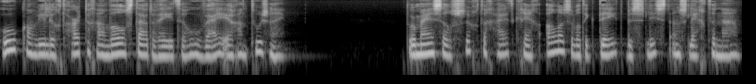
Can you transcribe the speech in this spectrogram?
Hoe kan wie luchthartig aan wal staat weten hoe wij eraan toe zijn? Door mijn zelfzuchtigheid kreeg alles wat ik deed beslist een slechte naam.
